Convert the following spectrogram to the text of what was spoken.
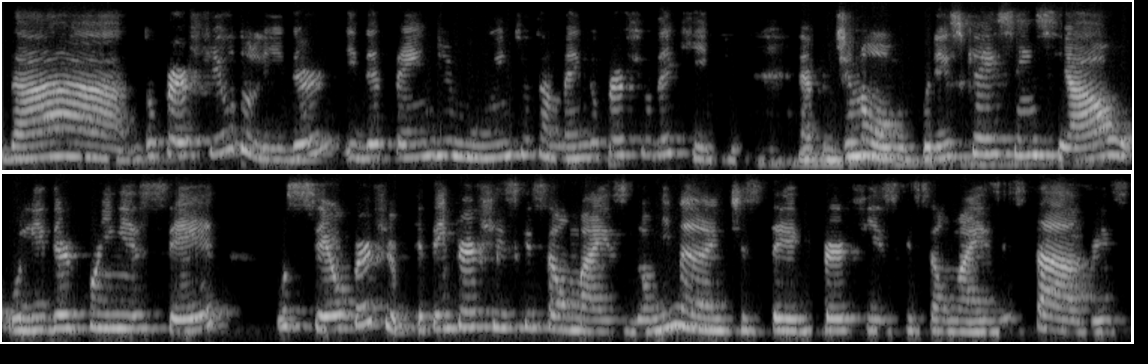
da, do perfil do líder e depende muito também do perfil da equipe. Né? De novo, por isso que é essencial o líder conhecer o seu perfil, porque tem perfis que são mais dominantes, tem perfis que são mais estáveis,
